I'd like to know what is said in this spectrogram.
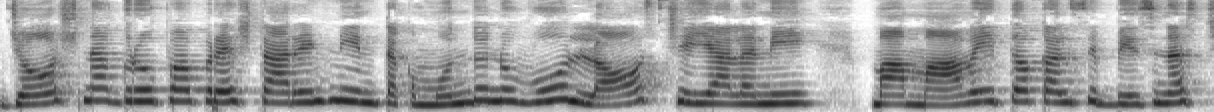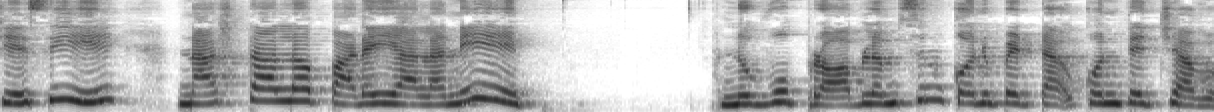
జోష్ణ గ్రూప్ ఆఫ్ రెస్టారెంట్ని ఇంతకు ముందు నువ్వు లాస్ చేయాలని మా మామయ్యతో కలిసి బిజినెస్ చేసి నష్టాల్లో పడేయాలని నువ్వు ప్రాబ్లమ్స్ని కొనిపెట్టా కొని తెచ్చావు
